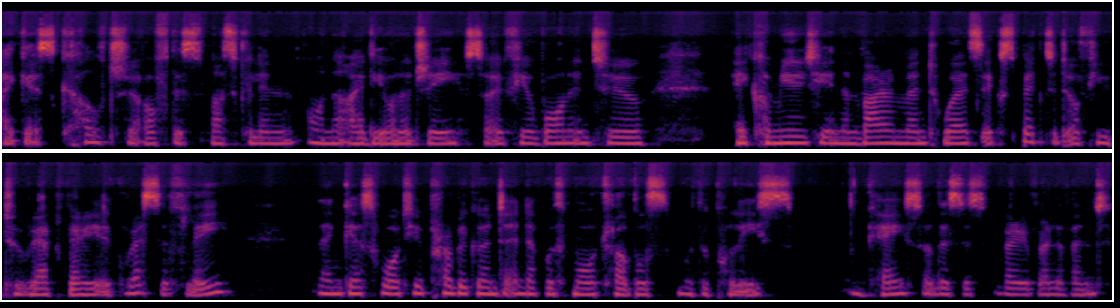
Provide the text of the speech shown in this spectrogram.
I guess, culture of this masculine honor ideology. So if you're born into a community and environment where it's expected of you to react very aggressively, then guess what? You're probably going to end up with more troubles with the police. Okay, so this is very relevant.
